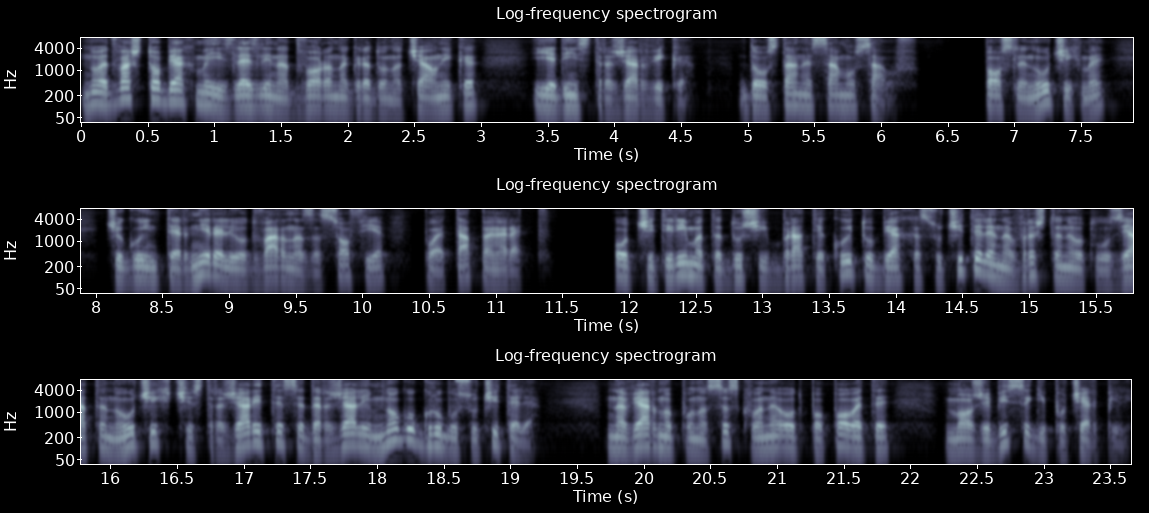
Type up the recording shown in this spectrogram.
Но едва що бяхме излезли на двора на градоначалника и един стражар вика да остане само Савов. После научихме, че го интернирали от Варна за София по етапен ред. От четиримата души братя, които бяха с учителя на връщане от лозята, научих, че стражарите се държали много грубо с учителя – навярно по насъскване от поповете, може би са ги почерпили.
